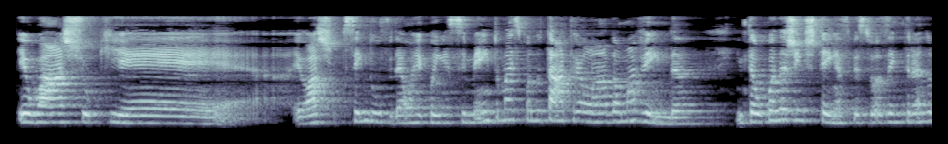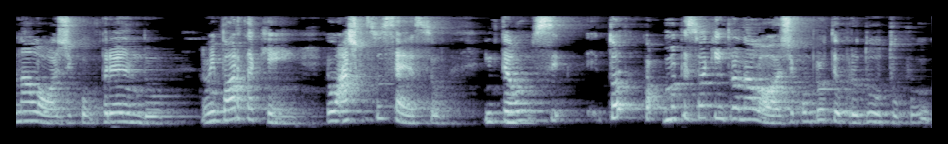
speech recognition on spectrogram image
eu acho que é. Eu acho que, sem dúvida, é um reconhecimento, mas quando está atrelado a uma venda. Então, quando a gente tem as pessoas entrando na loja e comprando, não importa quem, eu acho que é sucesso. Então, se, uma pessoa que entrou na loja e comprou o teu produto com,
